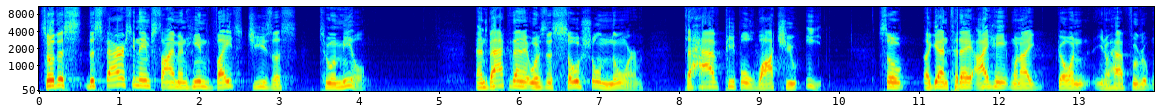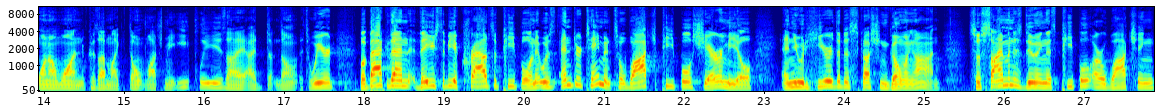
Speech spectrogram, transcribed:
So this, this Pharisee named Simon, he invites Jesus to a meal. And back then it was a social norm to have people watch you eat. So again, today I hate when I go and you know have food one on one because I'm like, don't watch me eat, please. I, I don't. It's weird. But back then, there used to be a crowds of people, and it was entertainment to watch people share a meal, and you would hear the discussion going on. So Simon is doing this. People are watching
